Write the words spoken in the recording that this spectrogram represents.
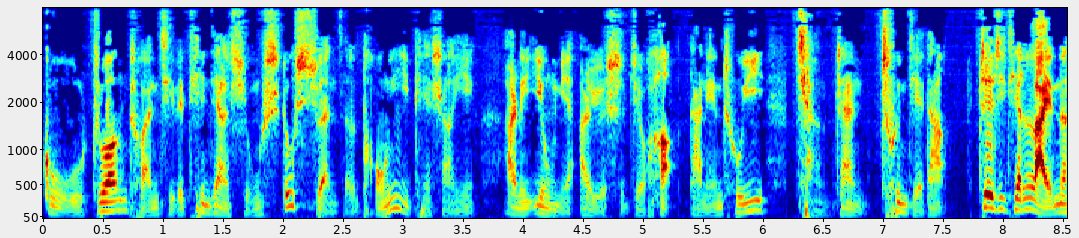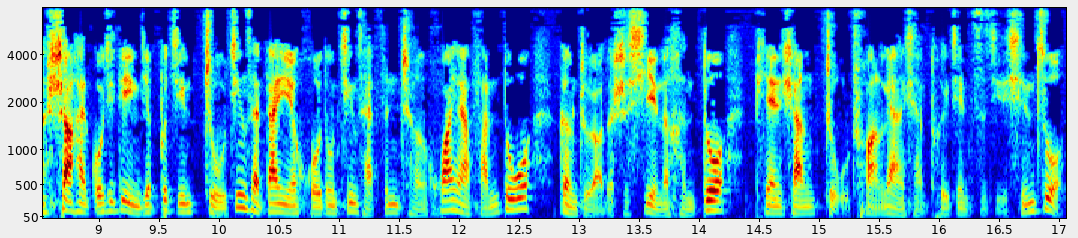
古装传奇的天降雄狮都选择了同一天上映，二零一五年二月十九号，大年初一抢占春节档。这几天来呢，上海国际电影节不仅主竞赛单元活动精彩纷呈、花样繁多，更主要的是吸引了很多片商主创亮相推荐自己的新作，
